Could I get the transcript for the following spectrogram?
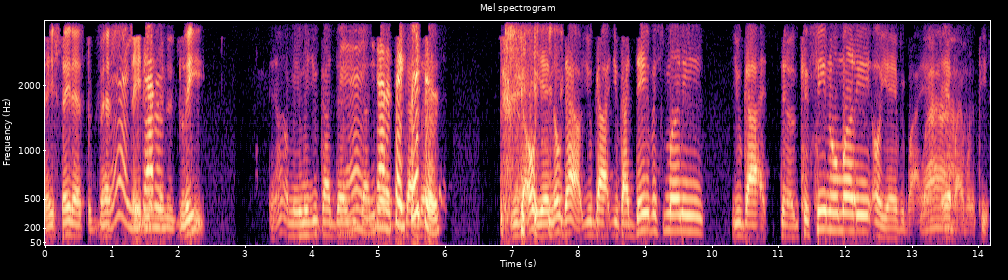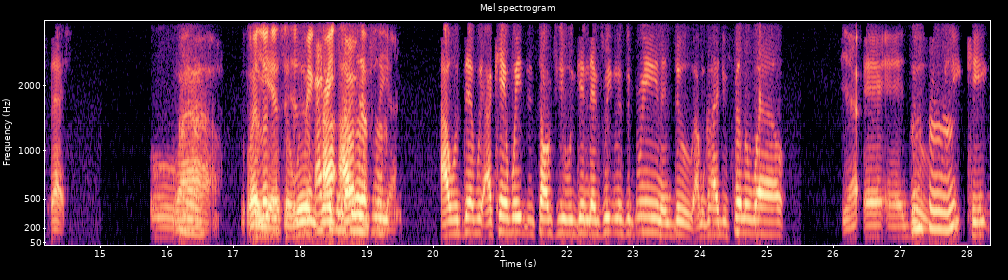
They say that's the best Yeah, you stadium gotta- in the league. Yeah, I mean when you got that, yeah, you got you gotta take got that- pictures. You got, oh yeah, no doubt. You got you got Davis money. You got the casino money. Oh yeah, everybody. Wow. Everybody want a piece of that. Ooh, Wow. Well, So, look, yeah, it's, so it's we'll- been great beautiful. talking to you. I was there. I can't wait to talk to you again next week, Mr. Green. And dude, I'm glad you're feeling well. Yeah. And, and dude, Mhm. keep, keep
